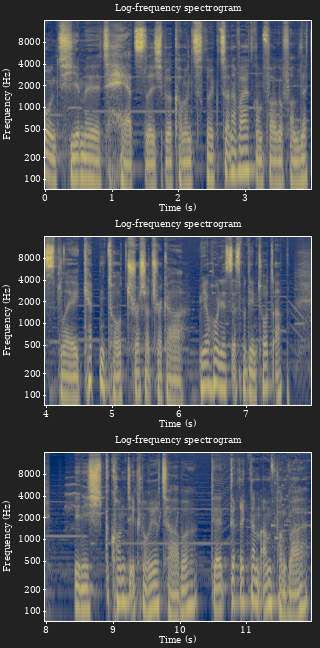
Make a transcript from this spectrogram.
Und hiermit herzlich willkommen zurück zu einer weiteren Folge von Let's Play Captain Toad Treasure Tracker. Wir holen jetzt erstmal den Tod ab, den ich gekonnt ignoriert habe, der direkt am Anfang war.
